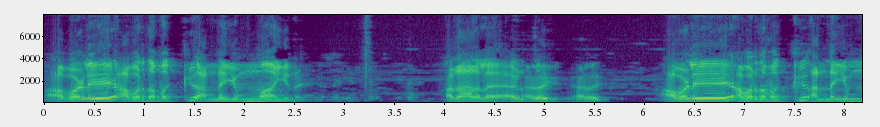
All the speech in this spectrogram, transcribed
அவளே அவர் தமக்கு அன்னையும் ஆயினள். அதான் அதுல அழகு அழகு. அவளே அவர் தமக்கு அன்னையும்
